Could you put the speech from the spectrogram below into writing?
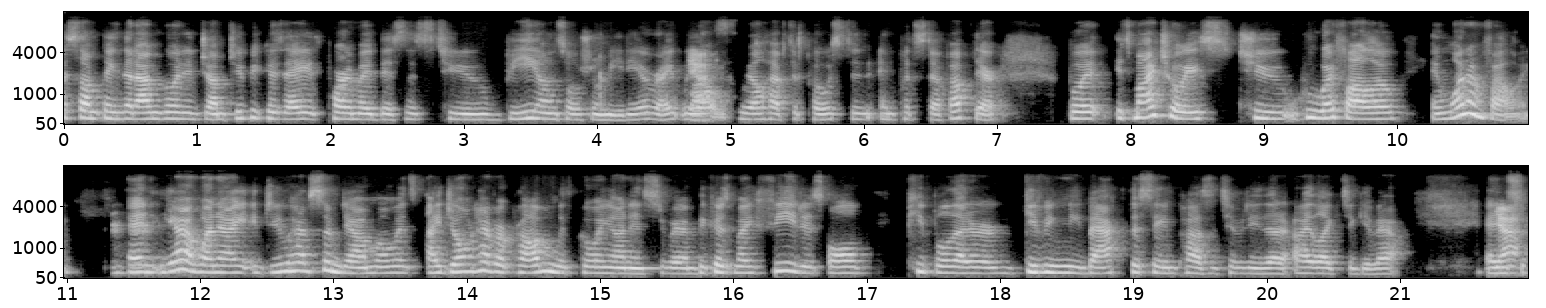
something that I'm going to jump to because a it's part of my business to be on social media, right? We yes. all we all have to post and, and put stuff up there, but it's my choice to who I follow and what I'm following. Mm-hmm. And yeah, when I do have some down moments, I don't have a problem with going on Instagram because my feed is all people that are giving me back the same positivity that I like to give out. And yeah. so,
